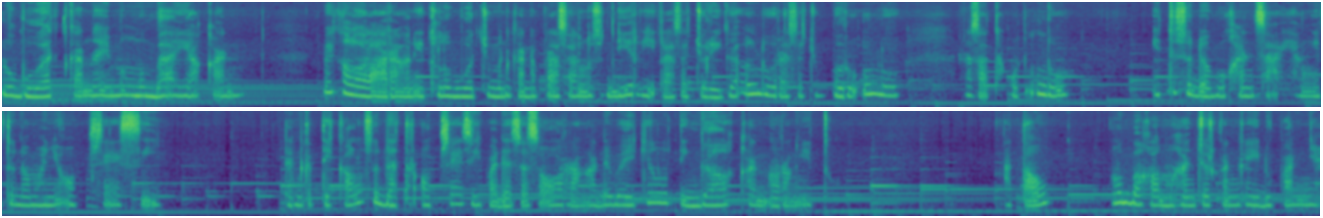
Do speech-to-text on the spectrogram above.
lo buat karena emang membahayakan tapi kalau larangan itu lo buat cuman karena perasaan lo sendiri rasa curiga lo rasa cemburu lo rasa takut lo itu sudah bukan sayang itu namanya obsesi. Dan ketika lo sudah terobsesi pada seseorang ada baiknya lo tinggalkan orang itu. Atau lo bakal menghancurkan kehidupannya.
